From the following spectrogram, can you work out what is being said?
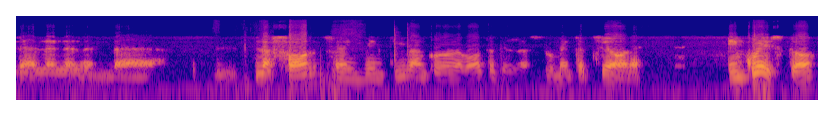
la, la, la, la forza inventiva ancora una volta della strumentazione. In questo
